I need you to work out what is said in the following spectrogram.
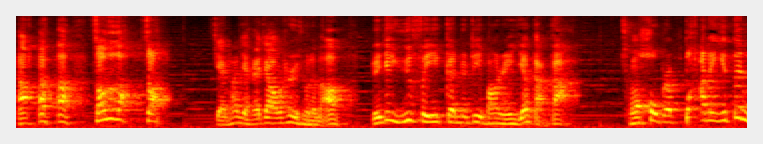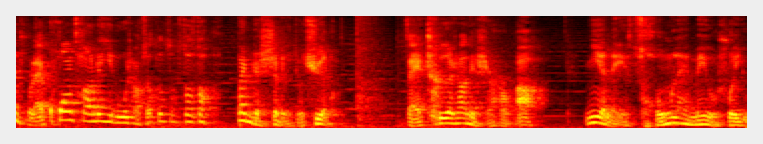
啊！哈哈，走走走走，检查检查家务事，兄弟们啊！人家于飞跟着这帮人也敢干，从后边扒着一蹬出来，哐仓着一路上，走走走走走，奔着市委就去了。在车上的时候啊，聂磊从来没有说有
